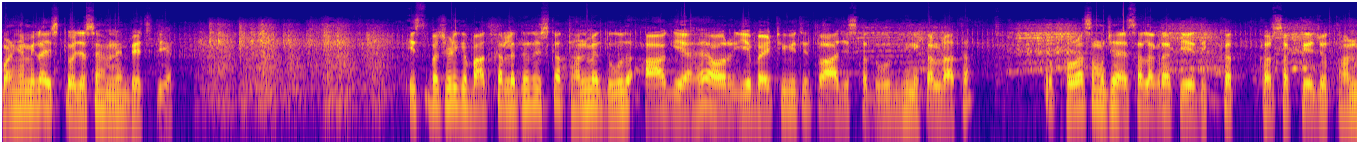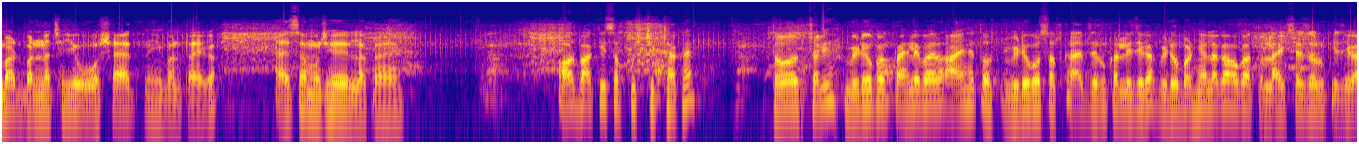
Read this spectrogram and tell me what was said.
बढ़िया मिला, इसकी वजह से हमने बेच दिया। इस बछड़ी की बात कर लेते हैं तो इसका थन में दूध आ गया है, और ये बैठी हुई थी तो आज इसका दूध भी निकल रहा था। तो थोड़ा सा मुझे ऐसा लग रहा है कि ये दिक्कत कर सकती है, जो थान बाट बनना चाहिए, वो शायद नहीं बन पाएगा। ऐसा मुझे लग रहा है। और बाकी सब कुछ ठीक ठाक है? तो चलिए, वीडियो पर पहले बार आए हैं तो वीडियो को सब्सक्राइब ज़रूर कर लीजिएगा। वीडियो बढ़िया लगा होगा तो लाइक से ज़रूर कीजिएगा।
